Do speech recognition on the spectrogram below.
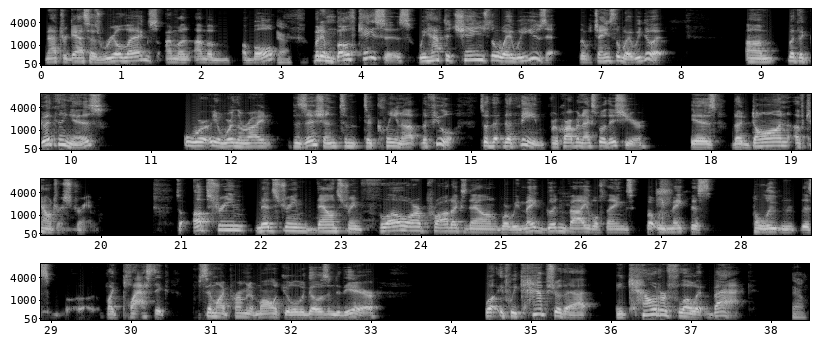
Natural gas has real legs. I'm a I'm a, a bull. Yeah. But in both cases, we have to change the way we use it. The change the way we do it. Um, but the good thing is, we're you know, we're in the right position to to clean up the fuel. So the, the theme for Carbon Expo this year is the dawn of counterstream. So upstream, midstream, downstream, flow our products down where we make good and valuable things, but we make this pollutant, this like plastic semi-permanent molecule that goes into the air. Well, if we capture that and counterflow it back yeah.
